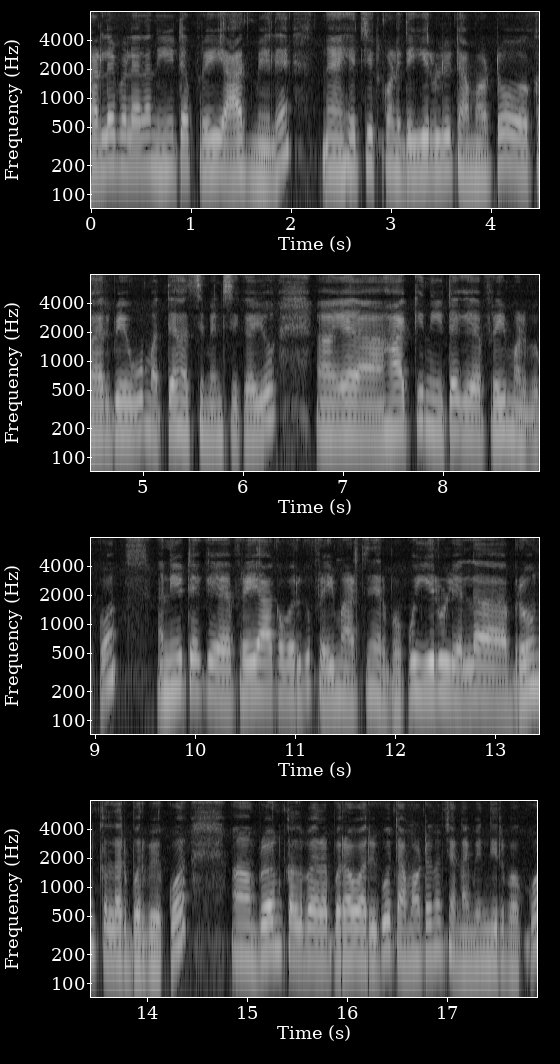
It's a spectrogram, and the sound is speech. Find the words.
ಕಡಲೆಬೇಳೆ ಎಲ್ಲ ನೀಟಾಗಿ ಫ್ರೈ ಆದಮೇಲೆ ಹೆಚ್ಚಿಟ್ಕೊಂಡಿದ್ದೆ. ಈರುಳ್ಳಿ, ಟೊಮೊಟೊ, ಕರಿಬೇವು ಮತ್ತು ಹಸಿಮೆಣಸಿಕಾಯು ಹಾಕಿ ನೀಟಾಗಿ ಫ್ರೈ ಮಾಡಬೇಕು. ನೀಟಾಗಿ ಫ್ರೈ ಆಗೋವರೆಗೂ ಫ್ರೈ ಮಾಡ್ತಾನೆ ಇರಬೇಕು. ಈರುಳ್ಳಿ ಎಲ್ಲ ಬ್ರೌನ್ ಕಲರ್ ಬರಬೇಕು. ಬ್ರೌನ್ ಕಲರ್ ಬರೋವರೆಗೂ ಟೊಮೊಟೊನೂ ಚೆನ್ನಾಗಿ ಬೆಂದಿರಬೇಕು.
